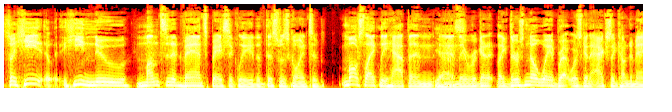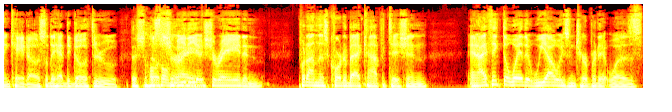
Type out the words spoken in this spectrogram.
So he he knew months in advance, basically, that this was going to most likely happen, yes. and they were gonna like. There's no way Brett was going to actually come to Mankato, so they had to go through this whole, this whole charade. media charade and put on this quarterback competition. And I think the way that we always interpret it was,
